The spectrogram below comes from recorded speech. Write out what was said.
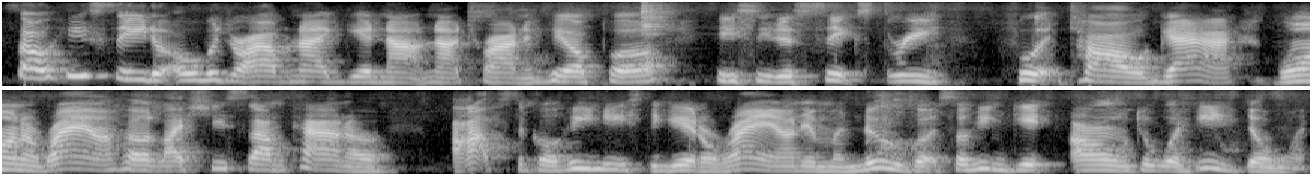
So he see the Uber driver not getting out, not trying to help her. He see the six three foot tall guy going around her like she's some kind of obstacle he needs to get around and maneuver so he can get on to what he's doing.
